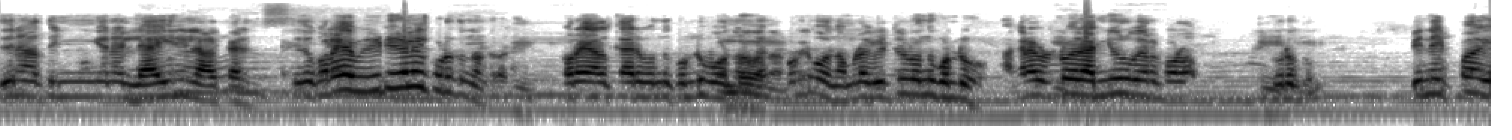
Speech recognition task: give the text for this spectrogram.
ഇതിനകത്ത് ഇങ്ങനെ ലൈനിൽ ആൾക്കാർ ഇത് കുറെ വീടുകളിൽ കൊടുക്കുന്നുണ്ട്. കുറെ ആൾക്കാർ വന്ന് കൊണ്ടുപോകുന്നുണ്ട്. കൊണ്ടുപോകും. നമ്മുടെ വീട്ടിൽ വന്ന് കൊണ്ടുപോകും. അങ്ങനെ വീട്ടിൽ ഒരു അഞ്ഞൂറ് പേർക്കോളം കൊടുക്കും. പിന്നെ ഇപ്പൊ ഈ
